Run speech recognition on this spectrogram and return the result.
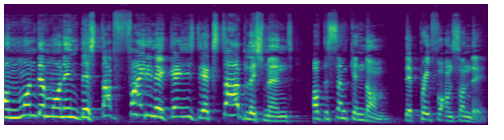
On Monday morning, they start fighting against the establishment of the same kingdom they prayed for on Sunday.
